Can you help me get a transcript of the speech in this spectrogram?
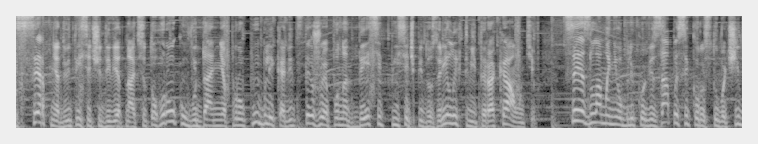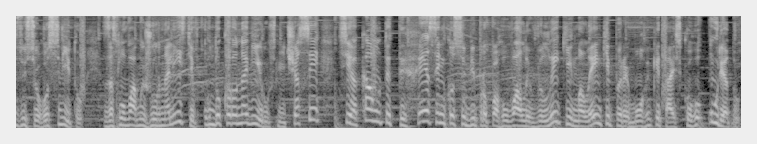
З серпня 2019 року видання ProPublica відстежує понад 10 тисяч підозрілих твіттер-акаунтів. Це зламані облікові записи користувачів з усього світу. За словами журналістів, у докоронавірусні часи ці акаунти тихесенько собі пропагували великі й маленькі перемоги китайського уряду.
